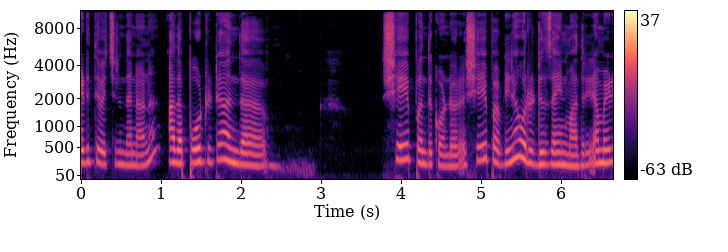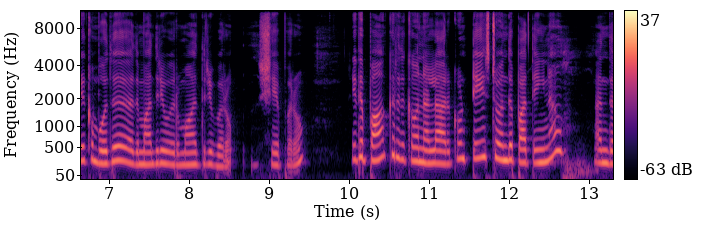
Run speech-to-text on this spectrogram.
எடுத்து வச்சுருந்தேன் நான். அதை போட்டுட்டு அந்த ஷேப் வந்து கொண்டு வரேன் ஷேப் அப்படின்னா ஒரு டிசைன் மாதிரி. நம்ம எடுக்கும்போது அது மாதிரி ஒரு மாதிரி வரும் ஷேப் வரும். இது பார்க்குறதுக்கும் நல்லாயிருக்கும் டேஸ்ட் வந்து பார்த்திங்கன்னா அந்த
